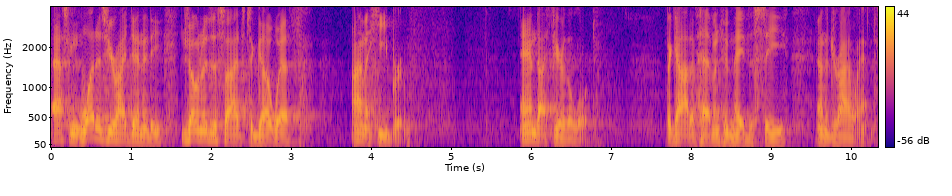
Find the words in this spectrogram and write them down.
asking, What is your identity? Jonah decides to go with, I'm a Hebrew, and I fear the Lord, the God of heaven who made the sea and the dry land.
